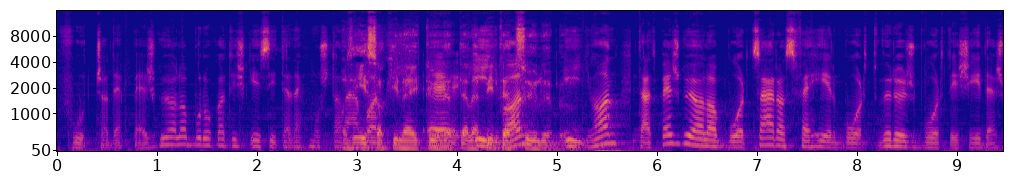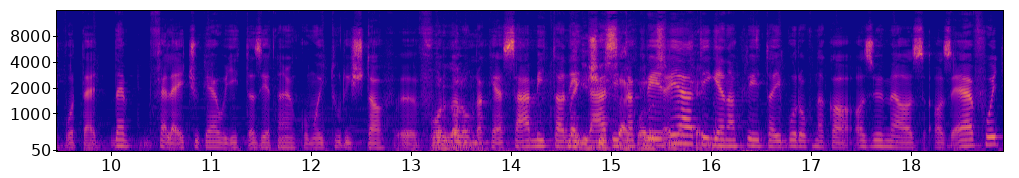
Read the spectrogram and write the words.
furcsa, de pesgő alapborokat is készítenek mostanában. Az északi lejtőre e, telepített így van, szőlőből. Így van, tehát pesgő alapbort, száraz fehérbort, vörösbort és édesbort, tehát ne felejtsük el, hogy itt azért nagyon komoly turista forgalomra kell számítani. Meg is tehát itt a kré... hát igen, a krétai boroknak a, az öme az, az elfogy,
